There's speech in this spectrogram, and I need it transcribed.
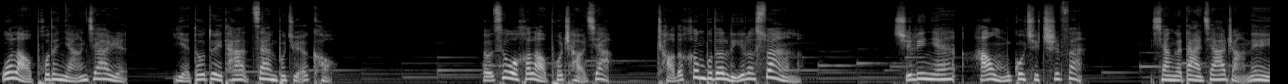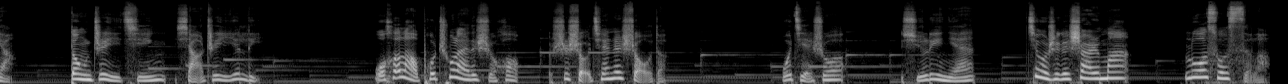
我老婆的娘家人也都对他赞不绝口。有次我和老婆吵架，吵得恨不得离了算了，徐立年喊我们过去吃饭，像个大家长那样，动之以情，晓之以理。我和老婆出来的时候是手牵着手的。我姐说，徐丽年就是个事儿妈，啰嗦死了。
